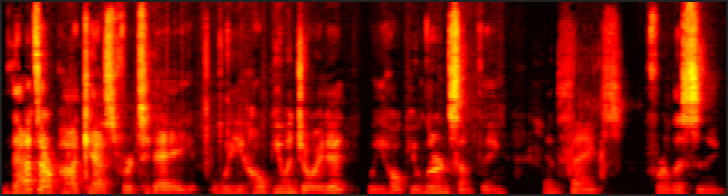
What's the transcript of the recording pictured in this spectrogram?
That's our podcast for today. We hope you enjoyed it. We hope you learned something, and thanks for listening.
